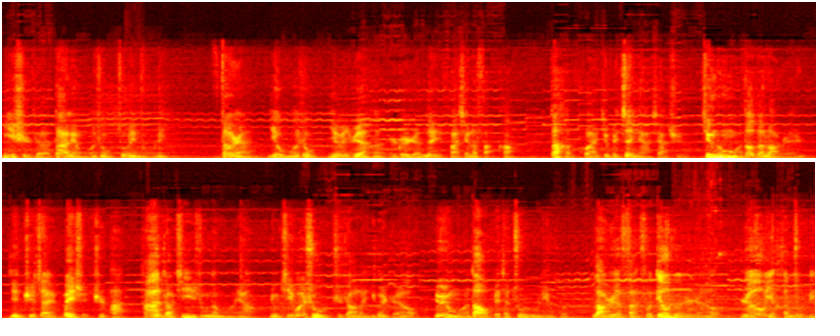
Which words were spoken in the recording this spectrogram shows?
亦使着大量魔种作为奴隶。当然，也有魔种因为怨恨而对人类发起了反抗，但很快就被镇压下去。精通魔道的老人隐居在渭水之畔，他按照记忆中的模样，用机关术制造了一个人偶，又用魔道为他注入灵魂。老人反复雕琢着人偶，人偶也很努力，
